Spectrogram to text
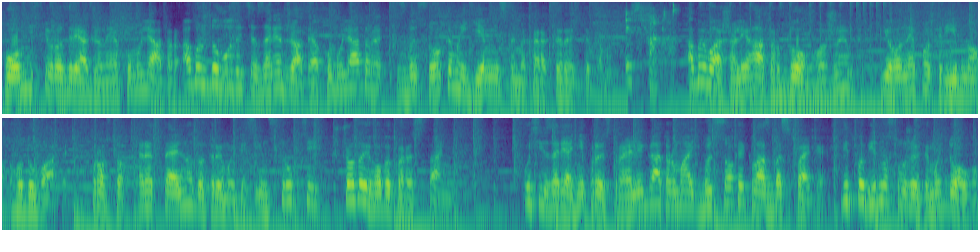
повністю розряджений акумулятор, або ж доводиться заряджати акумулятори з високими ємнісними характеристиками. Аби ваш алігатор довго жив, його не потрібно годувати. Просто ретельно дотримуйтесь інструкцій щодо його використання. Усі зарядні пристрої алігатор мають високий клас безпеки, відповідно служитимуть довго.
